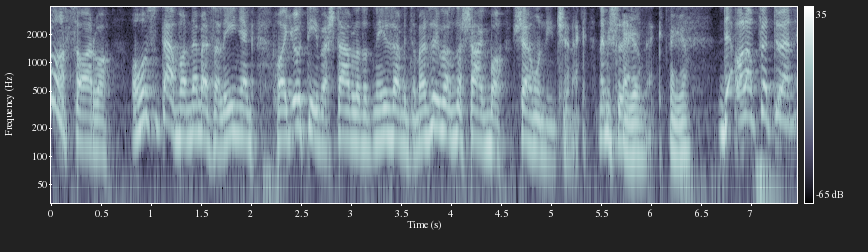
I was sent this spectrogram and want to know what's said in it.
nem a szarva. A hosszú távon nem ez a lényeg, ha egy öt éves távlatot nézel, mint a mezőgazdaságban, sehol nincsenek. Nem is lesznek. Igen, igen. De alapvetően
